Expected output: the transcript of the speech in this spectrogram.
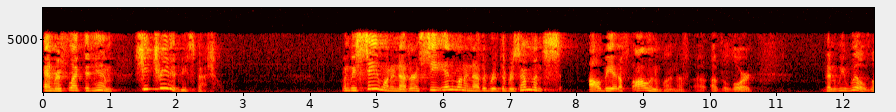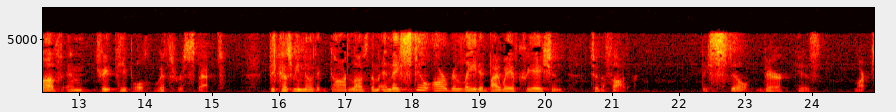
and reflected him, she treated me special. When we see one another and see in one another the resemblance, albeit a fallen one, of, of the Lord, then we will love and treat people with respect because we know that God loves them and they still are related by way of creation to the Father. They still bear his marks.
